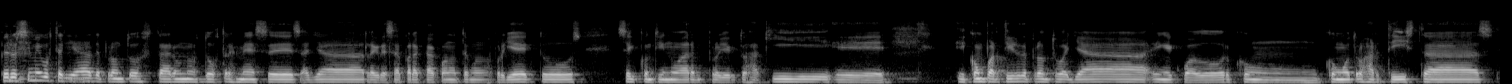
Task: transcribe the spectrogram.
pero sí me gustaría de pronto estar unos dos, tres meses allá, regresar para acá cuando tengo los proyectos, continuar proyectos aquí, eh, y compartir de pronto allá en Ecuador con, con otros artistas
